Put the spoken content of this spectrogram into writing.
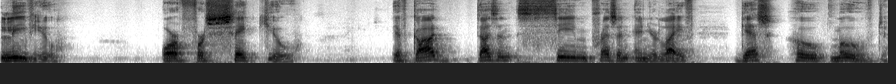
leave you or forsake you. If God doesn't seem present in your life, guess who moved?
